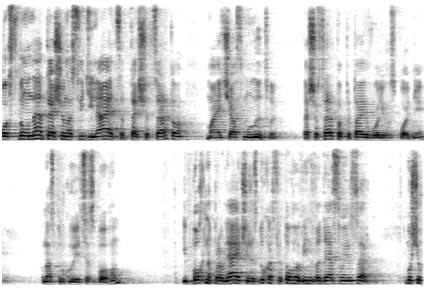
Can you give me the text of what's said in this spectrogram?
Основне те, що нас відділяє, це те, що церква має час молитви. Те, що церква питає волі Господньої, вона спілкується з Богом. І Бог направляє через Духа Святого, Він веде свою церкву. Тому що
